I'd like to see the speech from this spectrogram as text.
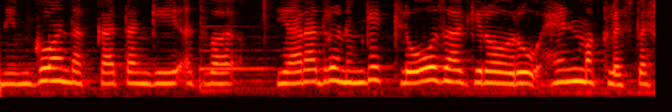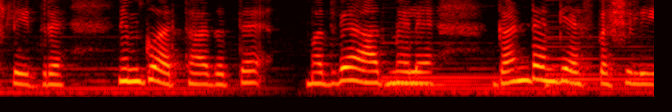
ನಿಮಗೂ ಒಂದು ಅಕ್ಕ ತಂಗಿ ಅಥವಾ ಯಾರಾದರೂ ನಿಮಗೆ ಕ್ಲೋಸ್ ಆಗಿರೋರು ಹೆಣ್ಮಕ್ಳು ಎಸ್ಪೆಷಲಿ ಇದ್ದರೆ ನಿಮಗೂ ಅರ್ಥ ಆಗುತ್ತೆ. ಮದುವೆ ಆದಮೇಲೆ ಗಂಡನಿಗೆ ಎಸ್ಪೆಷಲಿ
